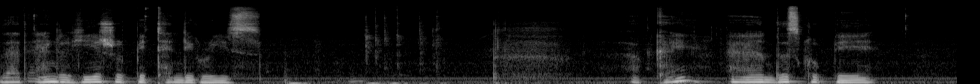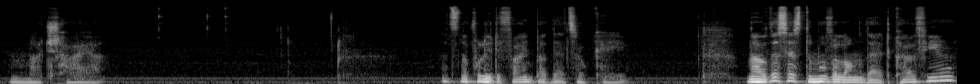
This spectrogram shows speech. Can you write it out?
that angle here should be 10 degrees okay. And this could be much higher. That's not fully defined but that's okay. Now this has to move along that curve here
